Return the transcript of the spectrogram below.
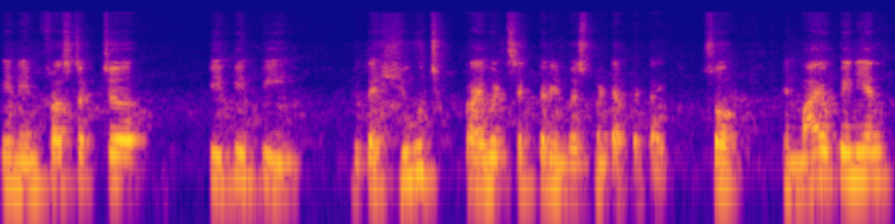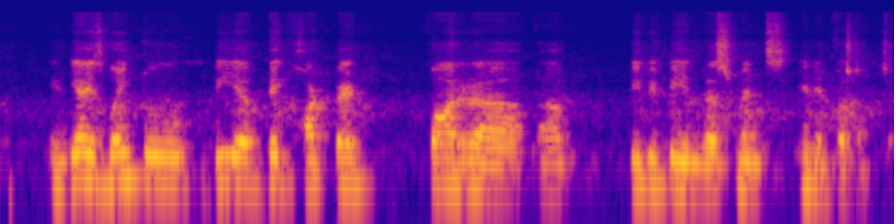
in infrastructure ppp with a huge private sector investment appetite. So, in my opinion, India is going to be a big hotbed for uh, uh, PPP investments in infrastructure.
